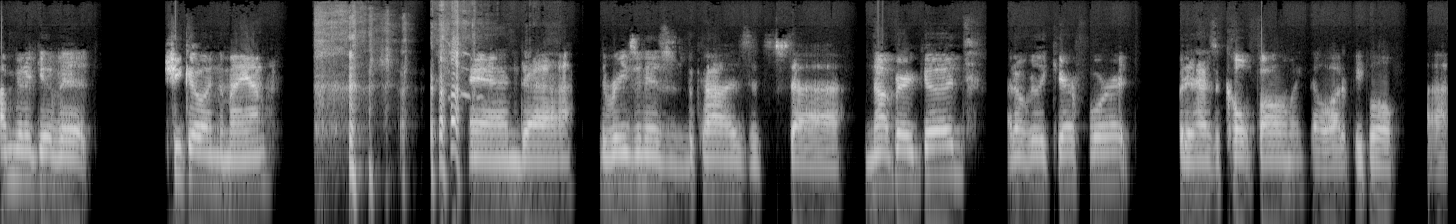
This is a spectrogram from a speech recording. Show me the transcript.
I'm gonna give it Chico and the Man, and uh, the reason is, is because it's uh, not very good. I don't really care for it, but it has a cult following that a lot of people uh,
